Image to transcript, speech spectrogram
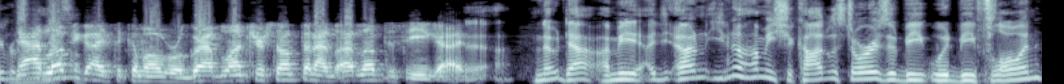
favorites. Yeah, I'd love you guys to come over. We'll grab lunch or something. I'd, I'd love to see you guys. Yeah, no doubt. I mean, I, I you know how many Chicago stories would be would be flowing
